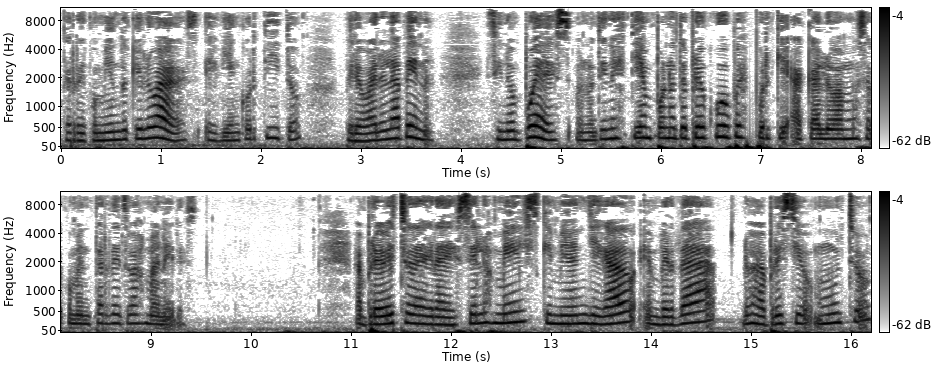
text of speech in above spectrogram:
te recomiendo que lo hagas, es bien cortito, pero vale la pena. Si no puedes o no tienes tiempo, no te preocupes porque acá lo vamos a comentar de todas maneras. Aprovecho de agradecer los mails que me han llegado, en verdad los aprecio mucho.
